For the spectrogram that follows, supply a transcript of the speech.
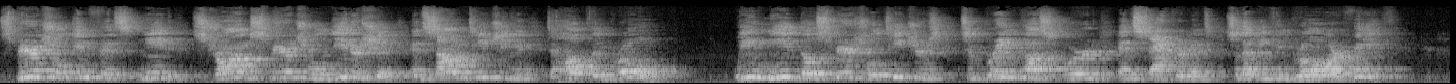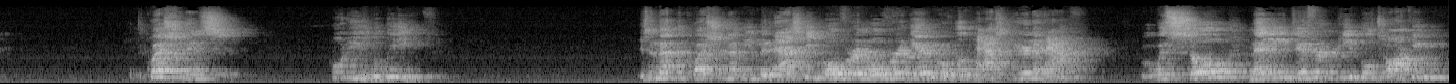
Spiritual infants need strong spiritual leadership and sound teaching to help them grow. We need those spiritual teachers to bring us word and sacrament so that we can grow our faith. But the question is, who do you believe? Isn't that the question that we've been asking over and over again over the past year and a half? With so many different people talking,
